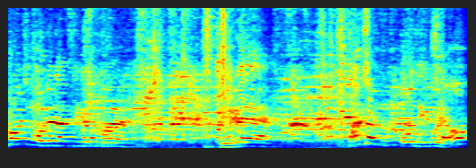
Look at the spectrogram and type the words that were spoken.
멋진 오전 않습니까, 선물. 그래. 당첨도 되고요.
